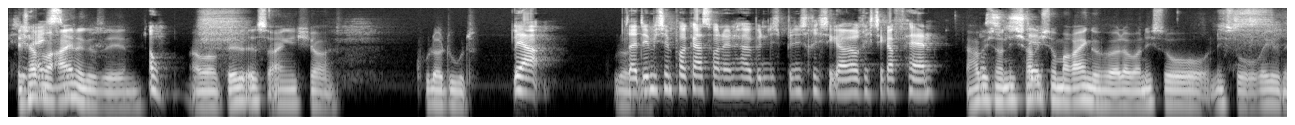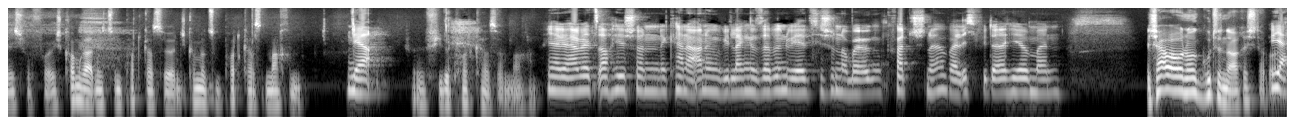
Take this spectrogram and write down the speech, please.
Ich bin habe nur so- eine gesehen. Oh, Aber Bill ist eigentlich, ja, cooler Dude. ja. Cooler Seitdem Dude. ich den Podcast von denen höre, bin ich, bin ich richtiger, richtiger Fan. Da habe ich noch ich nicht, habe ich nur mal reingehört, aber nicht so, nicht so regelmäßig verfolgt. Ich komme gerade nicht zum Podcast hören. Ich komme zum Podcast machen. Ja. Ich will viele Podcasts machen. Ja, wir haben jetzt auch hier schon, keine Ahnung, wie lange sabbeln wir jetzt hier schon über irgendeinen Quatsch, ne? Weil ich wieder hier mein. Ich habe auch noch eine gute Nachricht dabei. Ja,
